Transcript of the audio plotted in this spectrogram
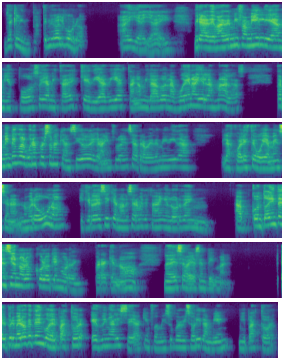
Jacqueline, ¿tú has tenido alguno? Ay, ay, ay. Mira, además de mi familia, mi esposo y amistades que día a día están a mi lado en las buenas y en las malas, también tengo algunas personas que han sido de gran influencia a través de mi vida, las cuales te voy a mencionar. Número uno, y quiero decir que no necesariamente están en el orden, con toda intención no los coloque en orden, para que no nadie se vaya a sentir mal. El primero que tengo es el pastor Edwin Alicea, quien fue mi supervisor y también mi pastor.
